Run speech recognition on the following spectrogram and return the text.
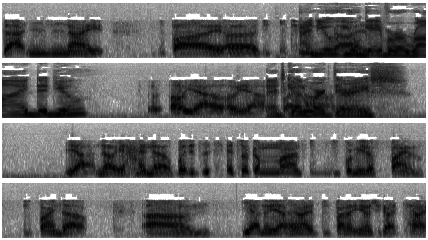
that night by uh, two And you guys. you gave her a ride, did you? Uh, oh yeah, oh yeah. That's But, good work um, there, Ace. Yeah, no, yeah, I know, but it it took a month for me to find find out. Um, yeah, no, yeah, and I found out, you know, she got ta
